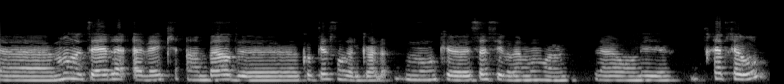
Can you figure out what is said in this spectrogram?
euh, mon hôtel avec un bar de cocktails sans alcool. Donc euh, ça, c'est vraiment euh, là, on est très très haut.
